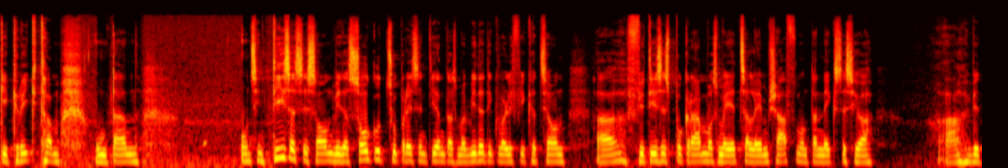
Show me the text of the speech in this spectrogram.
gekriegt haben, um dann uns in dieser Saison wieder so gut zu präsentieren, dass wir wieder die Qualifikation äh, für dieses Programm, was wir jetzt erleben, schaffen und dann nächstes Jahr äh, wird,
